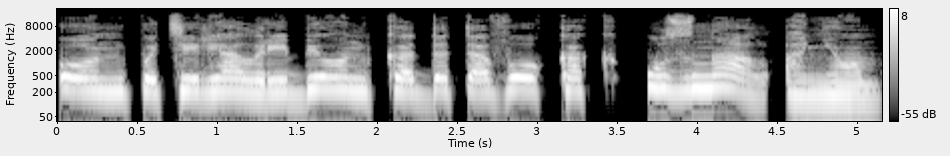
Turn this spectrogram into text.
Он потерял ребенка до того, как узнал о нем.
